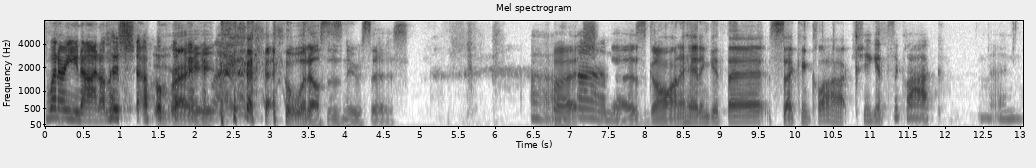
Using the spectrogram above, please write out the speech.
when are you not on this show? Right. Like- what else is new, sis? Um, But Um, she does go on ahead and get that second clock. she gets the clock. And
